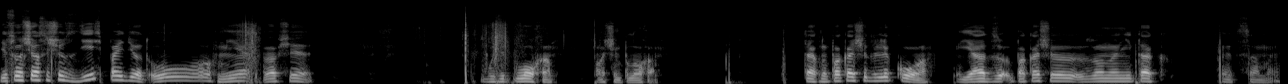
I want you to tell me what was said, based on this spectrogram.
Если он сейчас еще здесь пойдет, о, мне вообще будет плохо. Очень плохо. Так, ну пока еще далеко. Я пока еще зона не так это самое.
